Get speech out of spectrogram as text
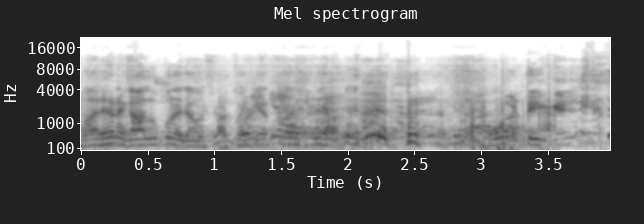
મારે ને ગાલ ઉપર જ આવશે.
